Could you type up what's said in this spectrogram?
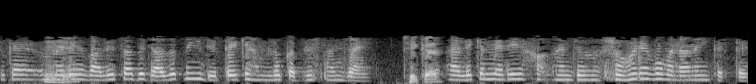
چکا ہے۔ میرے والد صاحب اجازت نہیں دیتے کہ ہم لوگ قبرستان جائیں۔ ٹھیک ہے۔ لیکن میرے جو شوہر ہیں وہ منع نہیں کرتے۔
